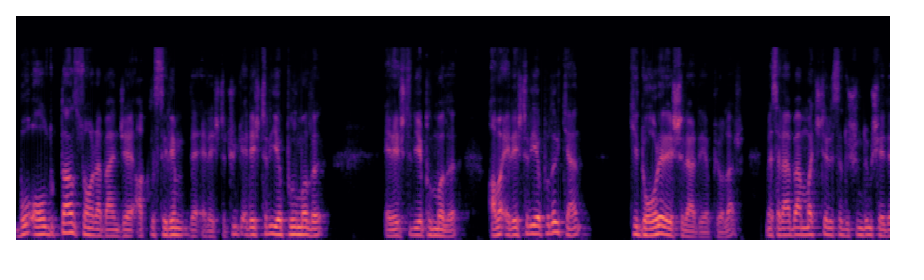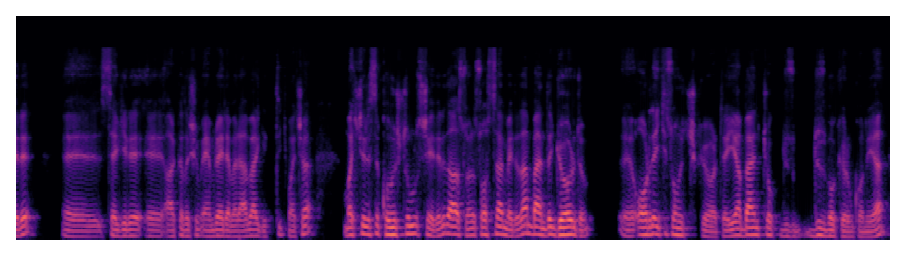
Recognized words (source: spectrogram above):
Bu olduktan sonra bence aklı selim de eleştiri. Çünkü eleştiri yapılmalı. Eleştiri yapılmalı. Ama eleştiri yapılırken ki doğru eleştiriler de yapıyorlar. Mesela ben maç içerisinde düşündüğüm şeyleri e, sevgili e, arkadaşım Emre ile beraber gittik maça. Maç içerisinde konuştuğumuz şeyleri daha sonra sosyal medyadan ben de gördüm. E, orada iki sonuç çıkıyor ortaya. Ya ben çok düz, düz bakıyorum konuya.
